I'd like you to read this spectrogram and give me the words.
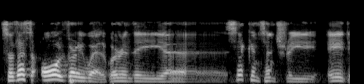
so that's all very well. We're in the uh, second century AD,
